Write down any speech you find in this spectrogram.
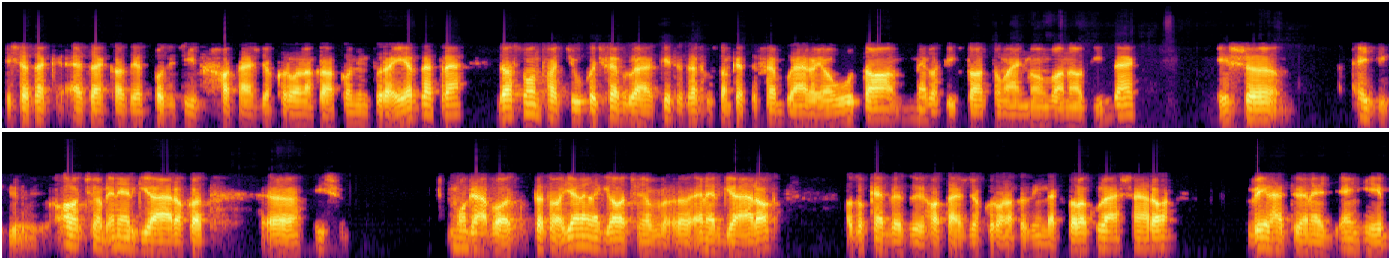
és ezek, ezek azért pozitív hatást gyakorolnak a konjunktúra érzetre, de azt mondhatjuk, hogy február 2022. februárja óta negatív tartományban van az index, és egy alacsonyabb energiaárakat is magával, tehát a jelenlegi alacsonyabb energiaárak azok kedvező hatást gyakorolnak az index alakulására. Vélhetően egy enyhébb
